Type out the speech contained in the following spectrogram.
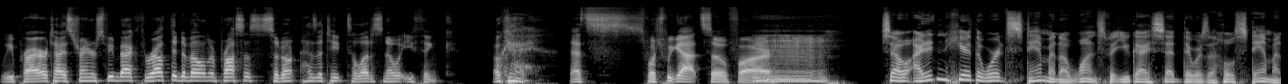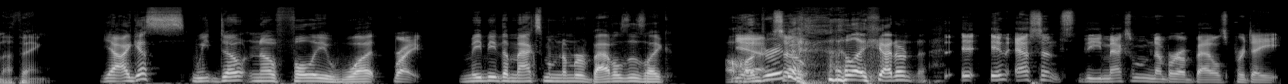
We prioritize trainers' feedback throughout the development process, so don't hesitate to let us know what you think. Okay, that's what we got so far. Mm, So I didn't hear the word stamina once, but you guys said there was a whole stamina thing. Yeah, I guess we don't know fully what right. maybe the maximum number of battles is like a Yeah, hundred. so- like I don't. I in essence, the maximum number of battles per day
